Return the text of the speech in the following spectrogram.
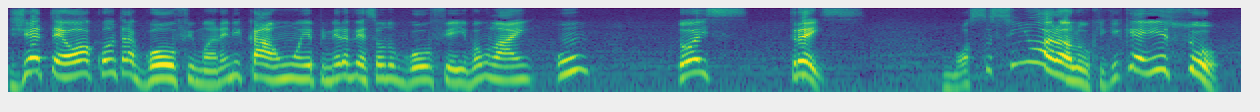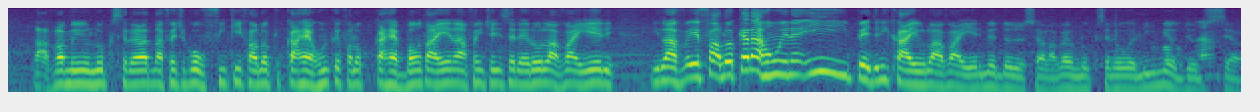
GTO contra Golf, mano. MK1 aí, a primeira versão do Golf aí. Vamos lá, hein? Um, dois, três. Nossa senhora, Luke. Que que é isso? Lá vai o Luke acelerado na frente do Golfinho. Quem falou que o carro é ruim, quem falou que o carro é bom, tá aí na frente, ele acelerou, lá vai ele. E lá vai, ele falou que era ruim, né? Ih, Pedrinho caiu, lá vai ele, meu Deus do céu. Lá vai o Luke, acelerou ali, meu Deus do céu.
